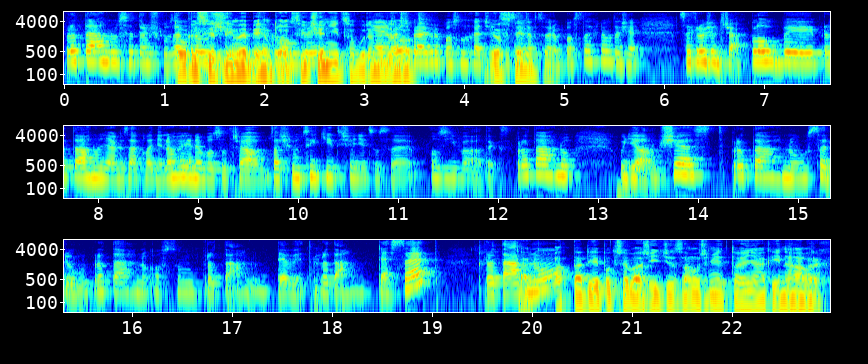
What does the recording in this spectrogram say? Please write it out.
protáhnu se trošku, To vysvětlíme během klouby. toho cvičení, co budeme já dělat. právě pro posluchače, co si to chci jenom poslechnout, takže zakroužím třeba klouby, protáhnu nějak základně nohy, nebo co třeba začnu cítit, že něco se ozývá, tak se protáhnu. Udělám šest, protáhnu sedm, protáhnu osm, protáhnu devět, protáhnu deset protáhnu. Tak, a tady je potřeba říct, že samozřejmě to je nějaký návrh.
